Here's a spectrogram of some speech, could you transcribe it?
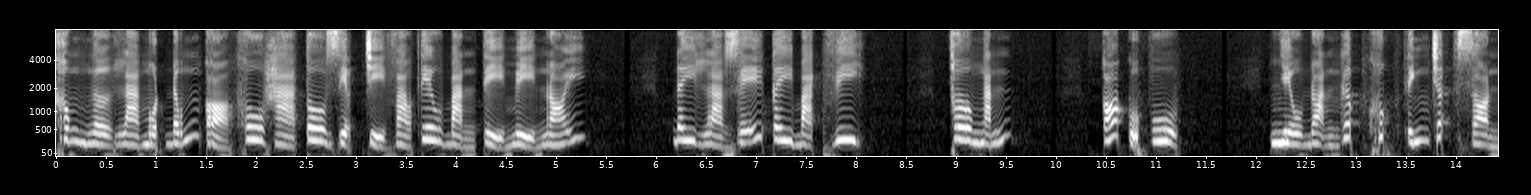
Không ngờ là một đống cỏ khô hà tô diệp chỉ vào tiêu bản tỉ mỉ nói. Đây là rễ cây bạch vi thô ngắn. Có cục u. Nhiều đoạn gấp khúc tính chất giòn.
